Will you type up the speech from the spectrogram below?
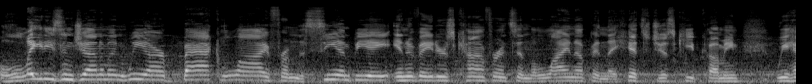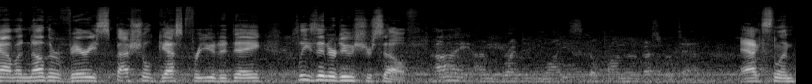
Ladies and gentlemen, we are back live from the CMBA Innovators Conference, and the lineup and the hits just keep coming. We have another very special guest for you today. Please introduce yourself. Hi, I'm Brendan Excellent.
